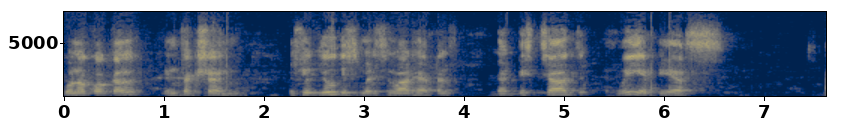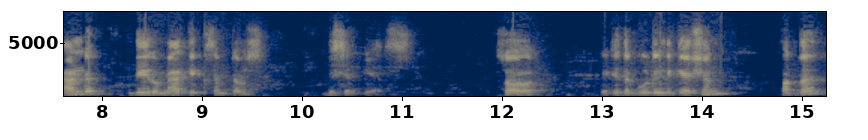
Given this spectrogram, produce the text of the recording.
gonococcal infection, if you give this medicine, what happens? The discharge reappears and the rheumatic symptoms disappears. So it is a good indication for the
